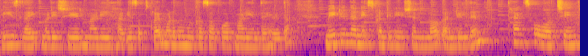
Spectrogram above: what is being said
ಪ್ಲೀಸ್ ಲೈಕ್ ಮಾಡಿ ಶೇರ್ ಮಾಡಿ, ಹಾಗೆ ಸಬ್ಸ್ಕ್ರೈಬ್ ಮಾಡೋದ್ರ ಮೂಲಕ ಸಪೋರ್ಟ್ ಮಾಡಿ ಅಂತ ಹೇಳ್ತಾ meet in the next continuation vlog. Until then thanks for watching.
